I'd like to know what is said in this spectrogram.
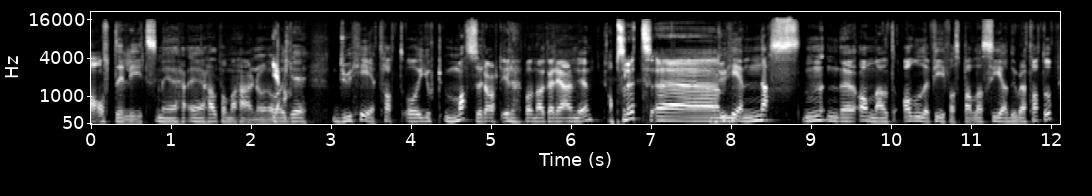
alt elite vi eh, holder på med her nå. Og eh, du har tatt og gjort masse rart i løpet av karrieren din. Absolutt. Uh, Du har nesten eh, anmeldt alle Fifa-spillene siden du ble tatt opp.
